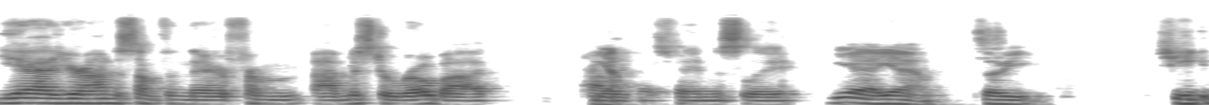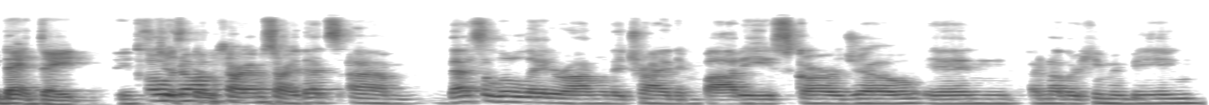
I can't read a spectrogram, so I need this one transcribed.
Yeah, you're onto something there from uh, Mr. Robot, probably Yeah. most famously. Yeah, yeah. So he, she that date. It's Oh just no, I'm sorry. I'm sorry. That's um that's a little later on when they try and embody ScarJo in another human being.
